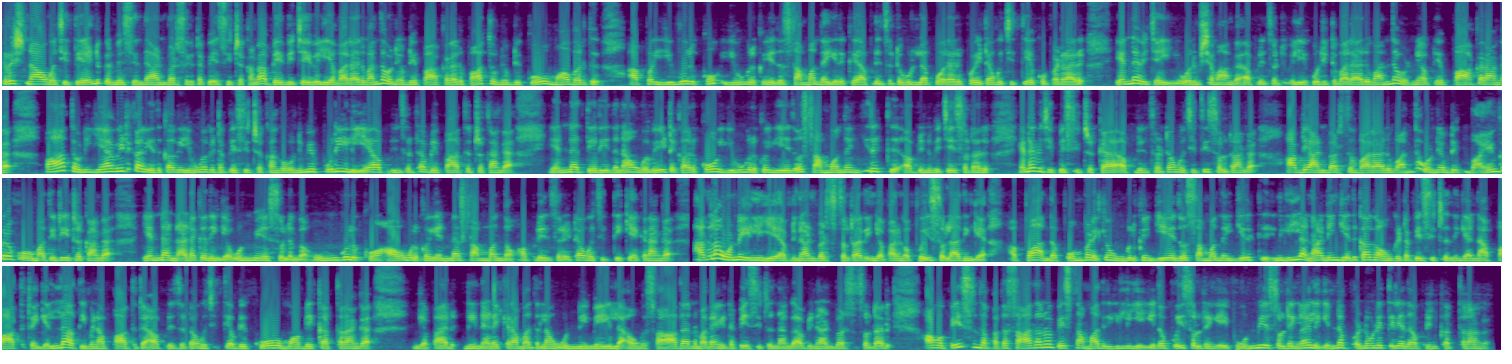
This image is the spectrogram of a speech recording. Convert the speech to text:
கிருஷ்ணா அவங்க சித்தி ரெண்டு பேருமே சேர்ந்து அன்பரசு கிட்ட பேசிட்டு இருக்காங்க. அப்படியே விஜய் வெளியே வராரு. வந்த உடனே அப்படியே பாக்குறாரு. பார்த்த உடனே அப்படியே கோவமா வருது. அப்ப இவருக்கும் இவங்களுக்கும் ஏதோ சம்பந்தம் இருக்கு அப்படின்னு சொல்லிட்டு உள்ள போறாரு. போயிட்டு அவங்க சித்தியை கூப்பிடுறாரு. என்ன விஜய் ஒரு நிமிஷம் வாங்க அப்படின்னு சொல்லிட்டு வெளியே கூட்டிட்டு வராரு. வந்த உடனே அப்படியே பாக்குறாங்க. பார்த்த உடனே என் வீட்டுக்காரர் எதுக்காக இவங்க கிட்ட பேசிட்டு இருக்காங்க? ஒண்ணுமே புரியலையே அப்படின்னு சொல்லிட்டு அப்படியே பார்த்துட்டு இருக்காங்க. என்ன தெரியுதுன்னா உங்க வீட்டுக்காருக்கும் இவங்களுக்கும் ஏதோ சம்பந்தம் இருக்கு அப்படின்னு விஜய் சொல்றாரு. என்ன விஜய் பேசிட்டு இருக்க? அப்படின்னு சொல்லிட்டு அவங்க சித்தி சொல்றாங்க. அப்படியே அன்பரசு வராரு. வந்த உடனே அப்படியே பயம் பயங்கர கோவமா திட்டிகிட்டு இருக்காங்க. என்ன நடக்குதுங்க? உண்மையை சொல்லுங்க. உங்களுக்கும் அவங்களுக்கும் என்ன சம்பந்தம்? அப்படின்னு சொல்லிட்டு அவங்க சித்தி கேட்குறாங்க அதெல்லாம் ஒன்றும் இல்லையே அப்படின்னு அன்பர் சொல்கிறாரு இங்கே பாருங்க பொய் சொல்லாதீங்க. அப்போ அந்த பொம்பளைக்கும் உங்களுக்கும் ஏதோ சம்பந்தம் இருக்கு. இல்லைன்னா நீங்கள் எதுக்காக அவங்க கிட்ட பேசிட்டு இருந்தீங்க? நான் பார்த்துட்டேன். எல்லாத்தையுமே நான் பார்த்துட்டேன் அப்படின்னு சொல்லிட்டு அவங்க சித்தி அப்படியே கோவமாக அப்படியே கத்துறாங்க. இங்கே பாரு நீ நினைக்கிற மாதிரிலாம் ஒன்றுமே இல்லை. அவங்க சாதாரணமாக தான் என்கிட்ட பேசிட்டு இருந்தாங்க அப்படின்னு அன்பர் சொல்கிறாரு அவங்க பேசுறத பார்த்தா சாதாரணமாக பேசின மாதிரி இல்லையே. ஏதோ பொய் சொல்கிறீங்க இப்போ உண்மையை சொல்கிறீங்களா இல்லை என்ன பண்ணுவோன்னே தெரியாது அப்படின்னு கத்துறாங்க.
